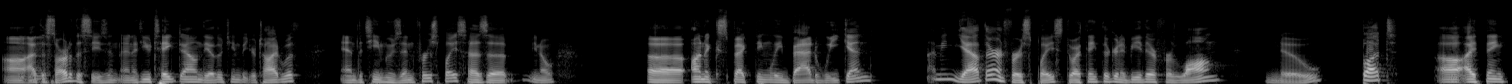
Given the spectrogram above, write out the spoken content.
uh, mm-hmm. at the mm-hmm. start of the season, and if you take down the other team that you're tied with, and the team who's in first place has a you know uh unexpectedly bad weekend, I mean, yeah, they're in first place. Do I think they're going to be there for long? No, but uh, I think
